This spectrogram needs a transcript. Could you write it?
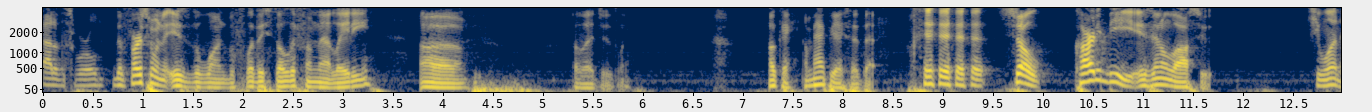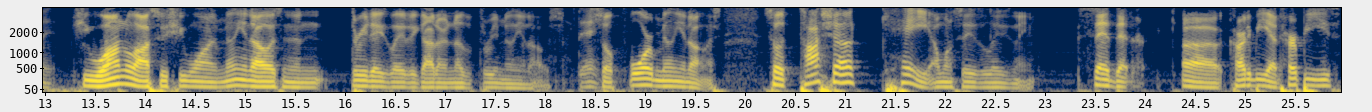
out of this world. The first one is the one before they stole it from that lady. Uh, allegedly. Okay, I'm happy I said that. so, Cardi B is in a lawsuit. She won it. She won the lawsuit. She won a million dollars, and then three days later, they got her another three million dollars. So four million dollars. So Tasha K, I want to say is the lady's name, said that uh, Cardi B had herpes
